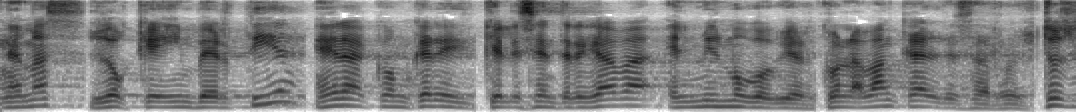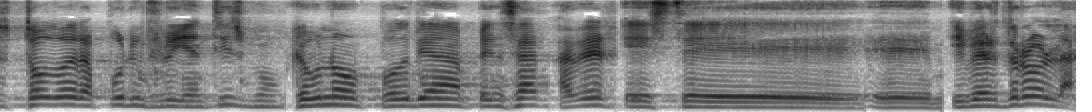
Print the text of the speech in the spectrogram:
además lo que invertía era con crédito, que les entregaba el mismo gobierno, con la banca del desarrollo. Entonces todo era puro influyentismo, que uno podría pensar, a ver, este eh, Iberdrola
